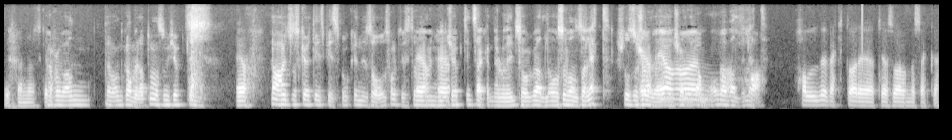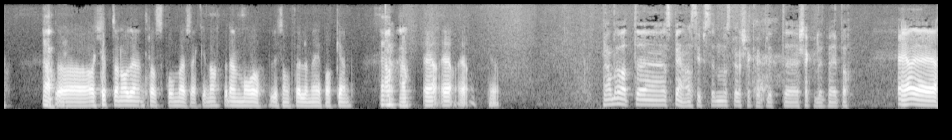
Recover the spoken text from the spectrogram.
Ja, det var en, det var en kamerat som kjøpte den. Ja. ja, han som skjøt den spissbukken i oss faktisk. Ja, han ja. kjøpte den sekken der, og den så veldig, og så var den så lett. Så, så selve, ja, ja, ramma var veldig lett. Halve vekta er tilsvarende sekker. Ja. Så, og kjøpte nå den transformersekken, for den må liksom følge med i pakken. Ja, ja. ja, ja, ja, ja. det var et uh, spennende tips som vi skal sjekke ut litt, uh, sjekke litt mer på. Ja, ja, ja.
